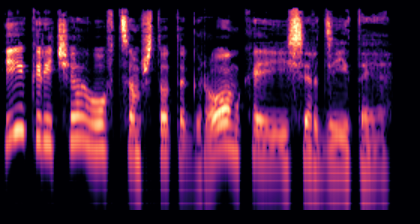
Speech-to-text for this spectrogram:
и крича овцам что-то громкое и сердитое.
